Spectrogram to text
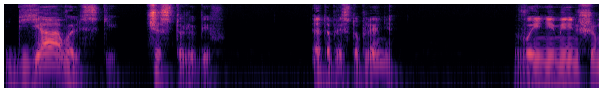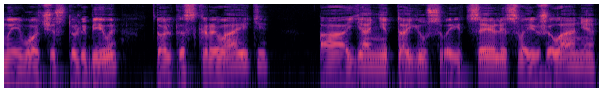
дьявольски честолюбив. Это преступление? Вы не меньше моего честолюбивы, только скрываете, а я не таю свои цели, свои желания,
